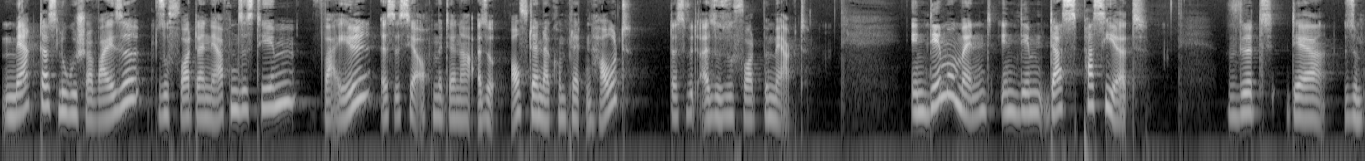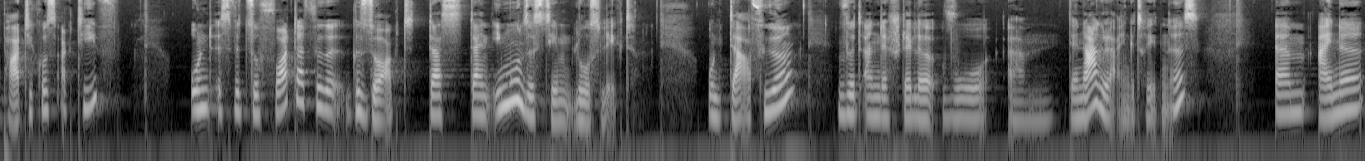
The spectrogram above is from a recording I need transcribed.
merkt das logischerweise sofort dein Nervensystem, weil es ist ja auch mit deiner, also auf deiner kompletten Haut. Das wird also sofort bemerkt. In dem Moment, in dem das passiert, wird der Sympathikus aktiv und es wird sofort dafür gesorgt, dass dein Immunsystem loslegt. Und dafür wird an der Stelle, wo ähm, der Nagel eingetreten ist, ähm, eine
